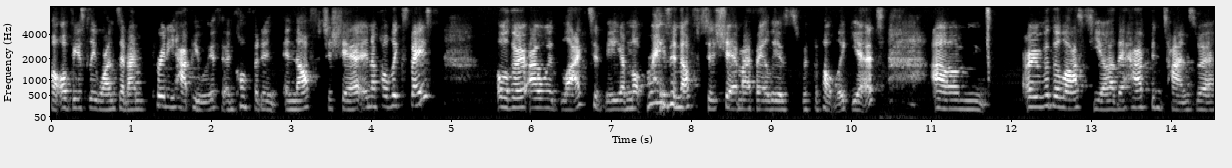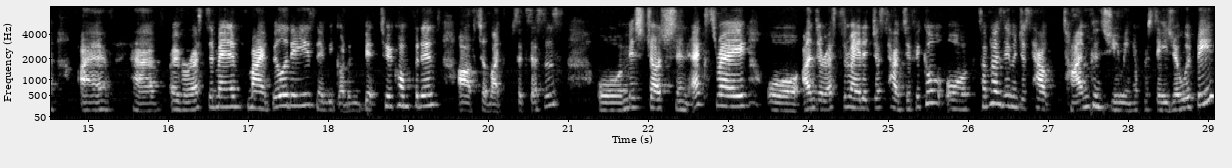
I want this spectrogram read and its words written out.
are obviously ones that I'm pretty happy with and confident enough to share in a public space. Although I would like to be, I'm not brave enough to share my failures with the public yet. Um, over the last year, there have been times where I have overestimated my abilities, maybe gotten a bit too confident after like successes or misjudged an x-ray or underestimated just how difficult or sometimes even just how time consuming a procedure would be.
